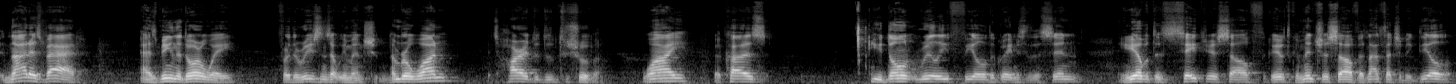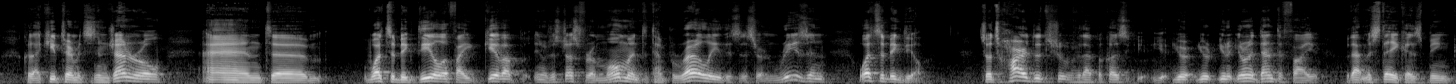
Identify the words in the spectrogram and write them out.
not as bad as being in the doorway for the reasons that we mentioned. Number one, it's hard to do teshuvah. Why? Because you don't really feel the greatness of the sin. And you're able to say to yourself, you're able to convince yourself it's not such a big deal because I keep termites in general. And um, what's a big deal if I give up, you know, just, just for a moment, temporarily, this is a certain reason. What's the big deal? So it's hard to do teshuva for that because you, you, you, you don't identify with that mistake as being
